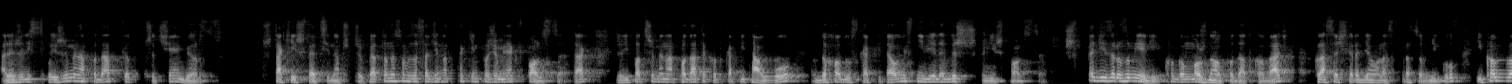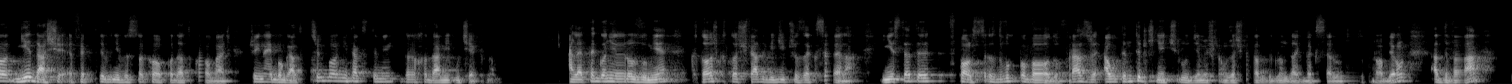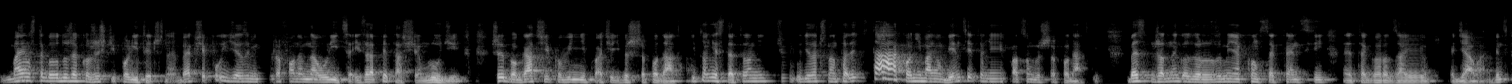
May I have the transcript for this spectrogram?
ale jeżeli spojrzymy na podatki od przedsiębiorstw, w takiej Szwecji na przykład, to one są w zasadzie na takim poziomie jak w Polsce. Tak? Jeżeli patrzymy na podatek od kapitału, od dochodu z kapitału, jest niewiele wyższy niż w Polsce. Szwedzi zrozumieli, kogo można opodatkować, klasę średnią oraz pracowników i kogo nie da się efektywnie wysoko opodatkować, czyli najbogatszych, bo oni tak z tymi dochodami uciekną ale tego nie rozumie ktoś, kto świat widzi przez Excela. I niestety w Polsce z dwóch powodów. Raz, że autentycznie ci ludzie myślą, że świat wygląda jak w Excelu, to, to robią, a dwa, mają z tego duże korzyści polityczne. Bo jak się pójdzie z mikrofonem na ulicę i zapyta się ludzi, czy bogatsi powinni płacić wyższe podatki, to niestety oni, ci ludzie zaczynają powiedzieć, tak, oni mają więcej, to niech płacą wyższe podatki. Bez żadnego zrozumienia konsekwencji tego rodzaju działań. Więc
